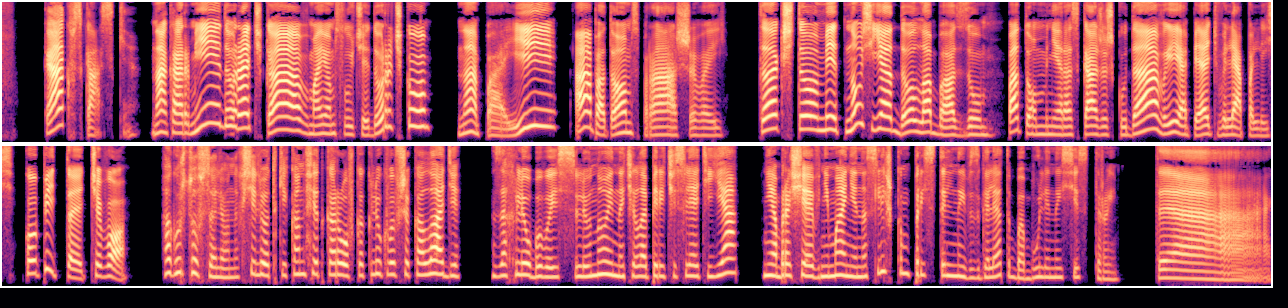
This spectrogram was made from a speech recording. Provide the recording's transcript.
Как в сказке. Накорми дурачка, в моем случае дурочку, напои, а потом спрашивай. Так что метнусь я до лабазу. Потом мне расскажешь, куда вы опять вляпались. Купить-то чего? Огурцов соленых, селедки, конфет, коровка, клюквы в шоколаде. Захлебываясь слюной, начала перечислять я, не обращая внимания на слишком пристальный взгляд бабулиной сестры. «Так,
